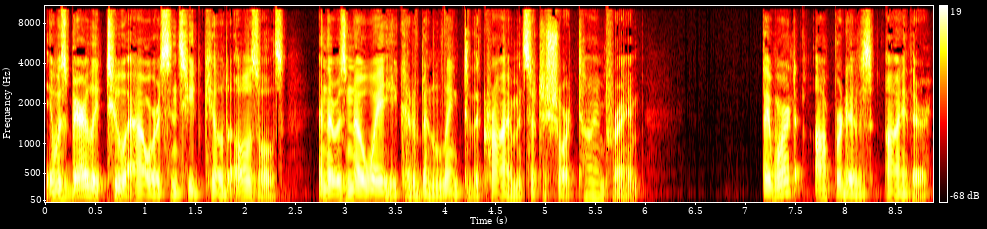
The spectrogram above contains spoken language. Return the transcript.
It was barely two hours since he'd killed Ozols and there was no way he could have been linked to the crime in such a short time frame. They weren't operatives either.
